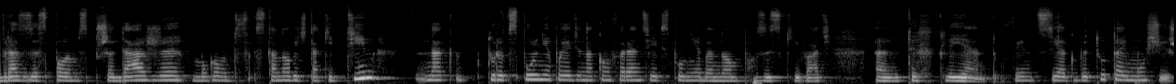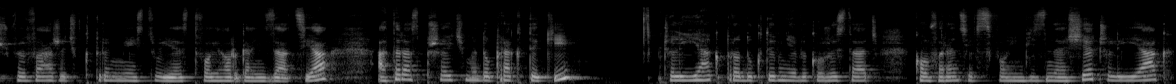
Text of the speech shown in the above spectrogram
wraz z zespołem sprzedaży mogą stanowić taki team, na, który wspólnie pojedzie na konferencję i wspólnie będą pozyskiwać e, tych klientów. Więc jakby tutaj musisz wyważyć, w którym miejscu jest Twoja organizacja. A teraz przejdźmy do praktyki, czyli jak produktywnie wykorzystać konferencję w swoim biznesie, czyli jak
